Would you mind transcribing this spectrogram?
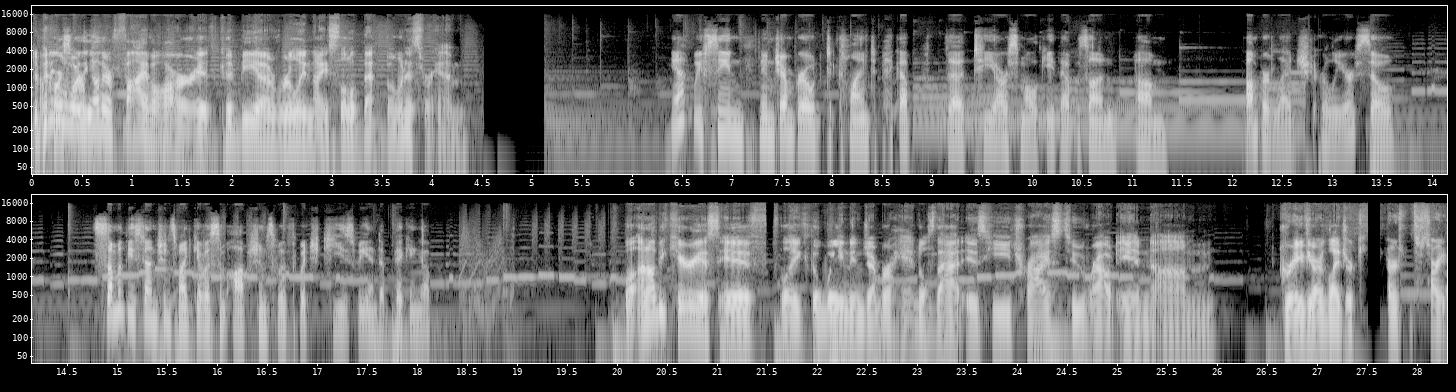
Depending on where the other five are, it could be a really nice little bet bonus for him. Yeah, we've seen Ninjembro decline to pick up the TR small key that was on um, Bumper Ledge earlier, so some of these dungeons might give us some options with which keys we end up picking up. Well, and I'll be curious if, like, the way Ninjembro handles that is he tries to route in um, Graveyard Ledger, or sorry,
